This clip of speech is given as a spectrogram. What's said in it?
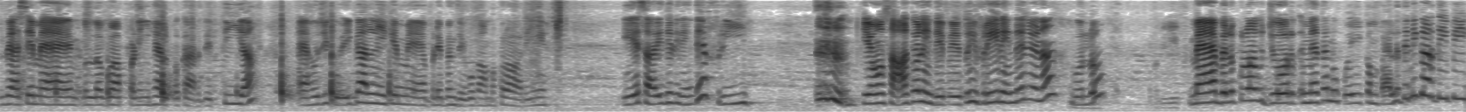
ਵੈਸੇ ਮੈਂ ਮਤਲਬ ਆਪਣੀ ਹੈਲਪ ਕਰ ਦਿੱਤੀ ਆ ਇਹੋ ਜੀ ਕੋਈ ਗੱਲ ਨਹੀਂ ਕਿ ਮੈਂ ਆਪਣੇ ਬੰਦੇ ਕੋ ਕੰਮ ਕਰਾ ਰਹੀ ਹਾਂ ਇਹ ਸਾਰੀ ਜਿਹੜੀ ਰਹਿੰਦੇ ਫ੍ਰੀ ਕਿਉਂ ਸਾਹ ਕਿਉਂ ਲੈਂਦੇ ਪਏ ਤੁਸੀਂ ਫ੍ਰੀ ਰਹਿੰਦੇ ਜੇ ਨਾ ਬੋਲੋ ਮੈਂ ਬਿਲਕੁਲ ਜ਼ੋਰ ਮੈਂ ਤੁਹਾਨੂੰ ਕੋਈ ਕੰਪੈਲ ਤੇ ਨਹੀਂ ਕਰਦੀ ਪਈ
